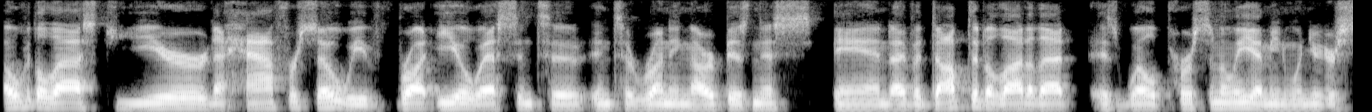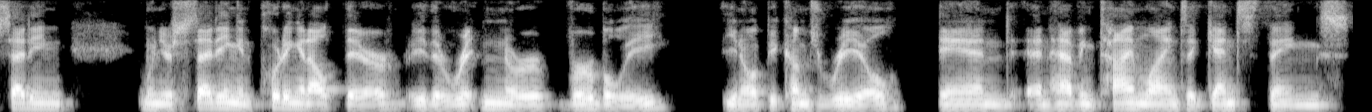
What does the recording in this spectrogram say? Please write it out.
Over the last year and a half or so, we've brought EOS into into running our business, and I've adopted a lot of that as well personally. I mean, when you're setting when you're setting and putting it out there, either written or verbally, you know, it becomes real and and having timelines against things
